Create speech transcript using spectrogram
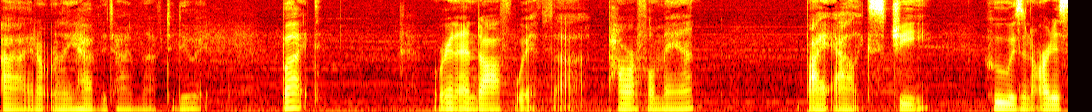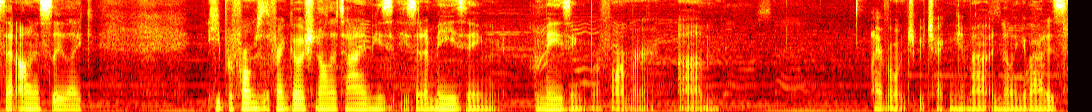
I don't really have the time left to do it. But we're going to end off with uh, Powerful Man by Alex G, who is an artist that honestly, like, he performs with Frank Ocean all the time. He's, he's an amazing, amazing performer. Um, everyone should be checking him out and knowing about his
